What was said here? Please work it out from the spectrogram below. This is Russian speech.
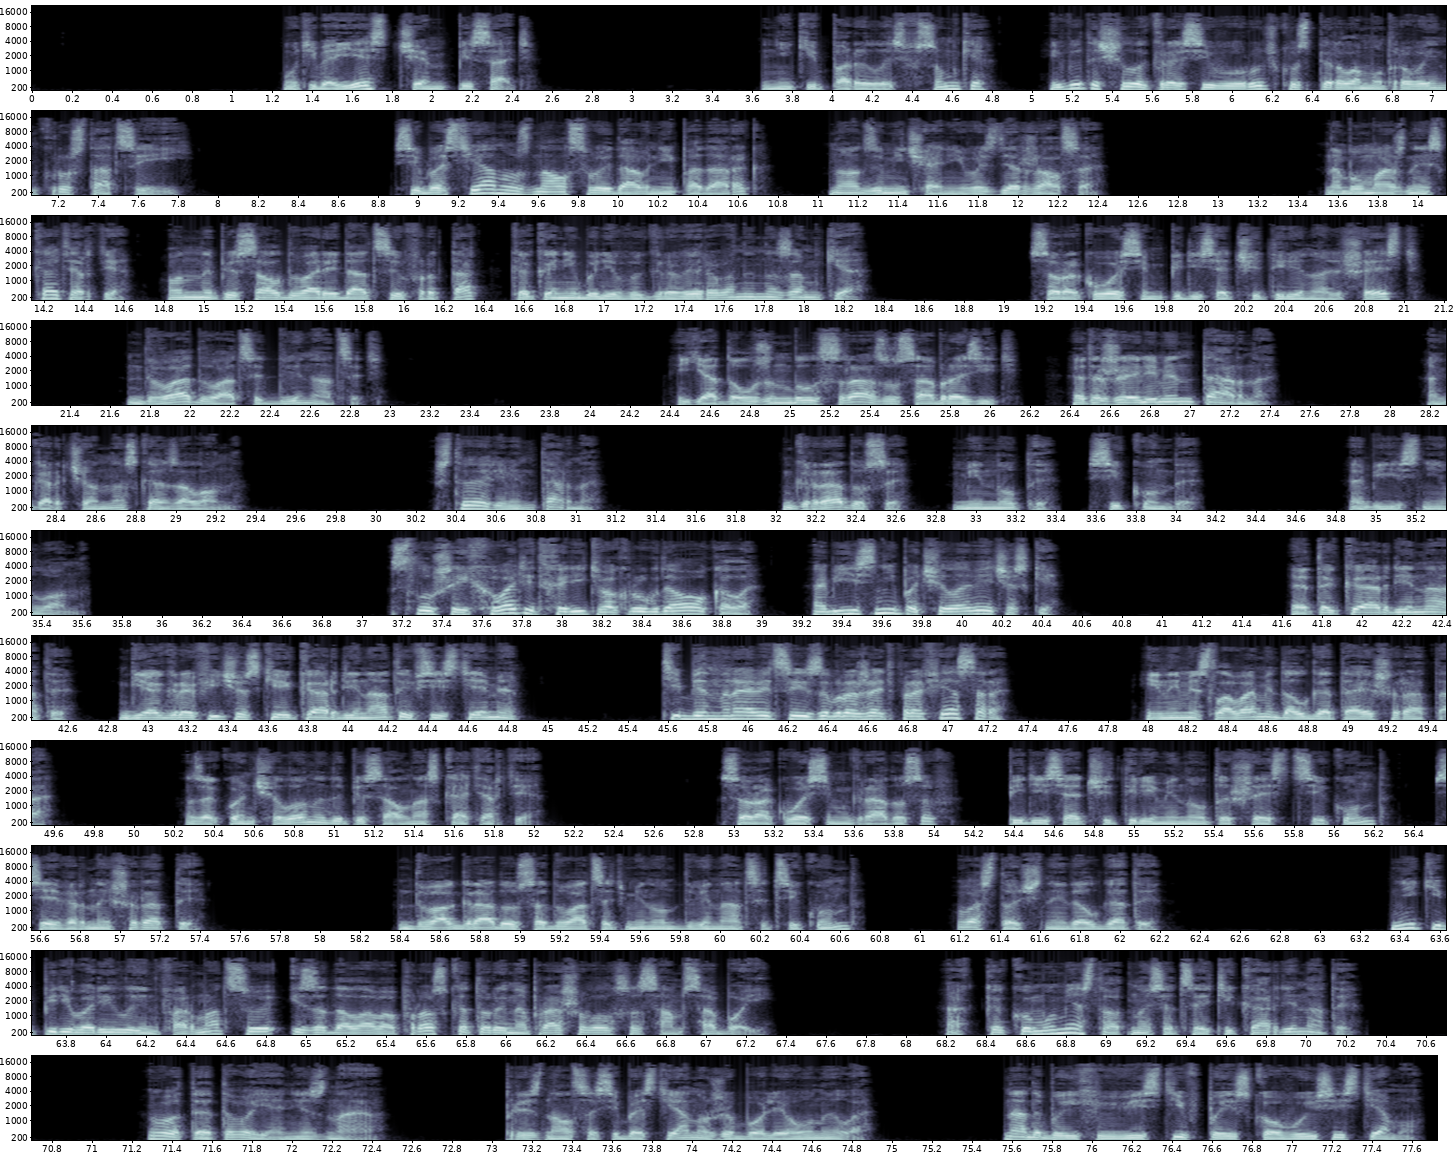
У тебя есть чем писать? Ники порылась в сумке и вытащила красивую ручку с перламутровой инкрустацией. Себастьян узнал свой давний подарок, но от замечаний воздержался. На бумажной скатерти он написал два ряда цифр так, как они были выгравированы на замке. 485406 2.20.12. Я должен был сразу сообразить. Это же элементарно. Огорченно сказал он. Что элементарно? Градусы, минуты, секунды. Объяснил он. Слушай, хватит ходить вокруг да около. Объясни по-человечески. Это координаты, географические координаты в системе. Тебе нравится изображать профессора? Иными словами, долгота и широта. Закончил он и дописал на скатерти. 48 градусов, 54 минуты 6 секунд северной широты. 2 градуса 20 минут 12 секунд восточной долготы. Ники переварила информацию и задала вопрос, который напрашивался сам собой. А к какому месту относятся эти координаты? Вот этого я не знаю, признался Себастьян уже более уныло. Надо бы их ввести в поисковую систему.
